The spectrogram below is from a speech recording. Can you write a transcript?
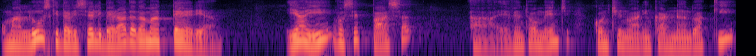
Uma luz que deve ser liberada da matéria. E aí você passa a, eventualmente, continuar encarnando aqui,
